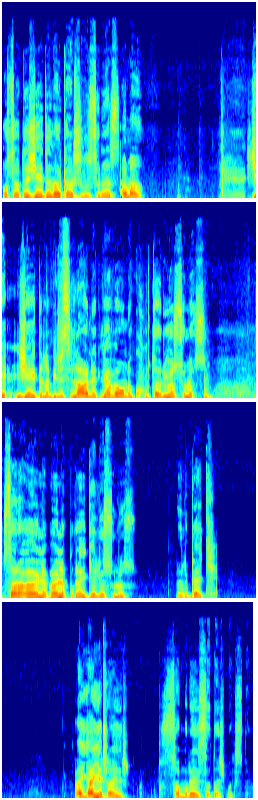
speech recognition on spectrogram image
O sırada Jaden'la karşılıyorsunuz ama J- Jaden'la birisi lanetliyor ve onu kurtarıyorsunuz. Sonra öyle böyle buraya geliyorsunuz. Böyle pek. Ay hayır hayır. Samuray'a sataşmak istemedim.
